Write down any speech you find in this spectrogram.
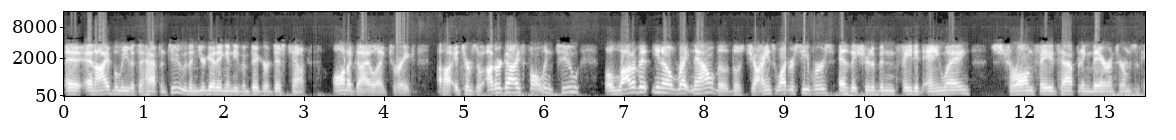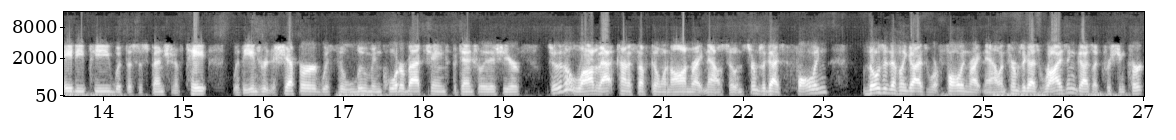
and I believe it to happen too, then you're getting an even bigger discount on a guy like Drake. Uh, in terms of other guys falling too, a lot of it, you know, right now, the, those Giants wide receivers, as they should have been faded anyway, strong fades happening there in terms of ADP with the suspension of Tate, with the injury to Shepard, with the looming quarterback change potentially this year. So there's a lot of that kind of stuff going on right now. So in terms of guys falling, those are definitely guys who are falling right now. In terms of guys rising, guys like Christian Kirk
